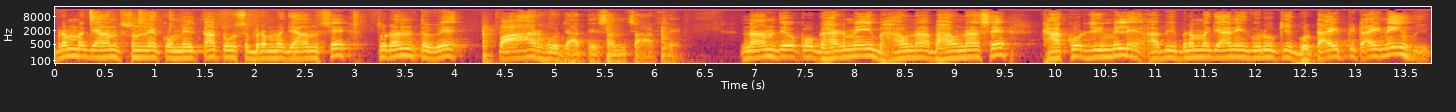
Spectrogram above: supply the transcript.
ब्रह्म ज्ञान सुनने को मिलता तो उस ब्रह्म ज्ञान से तुरंत वे पार हो जाते संसार से। नामदेव को घर में ही भावना भावना से ठाकुर जी मिले, अभी ब्रह्मज्ञानी गुरु की घुटाई पिटाई नहीं हुई।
